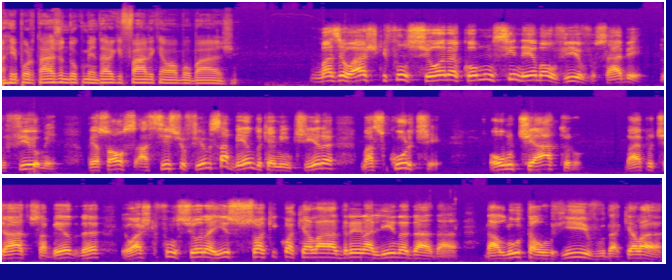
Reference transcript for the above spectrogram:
reportagem, um documentário que fale que é uma bobagem. Mas eu acho que funciona como um cinema ao vivo, sabe? Do filme. O pessoal assiste o filme sabendo que é mentira, mas curte. Ou um teatro, vai para o teatro sabendo, né? Eu acho que funciona isso, só que com aquela adrenalina da, da, da luta ao vivo, daquela.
